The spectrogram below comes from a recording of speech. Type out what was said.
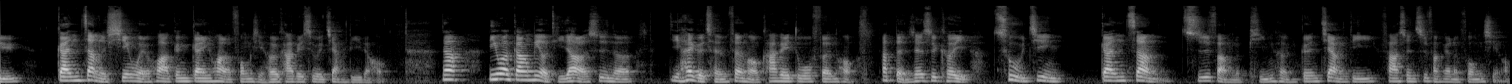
于。肝脏的纤维化跟肝硬化的风险，喝咖啡是会降低的哦。那另外刚刚没有提到的是呢，你还有个成分哦，咖啡多酚哦，它本身是可以促进肝脏脂肪的平衡跟降低发生脂肪肝的风险哦。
